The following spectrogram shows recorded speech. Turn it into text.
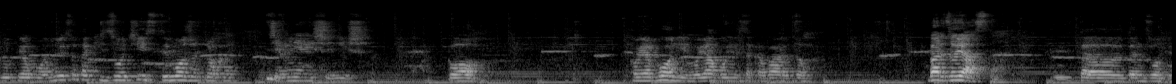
lub jabłonią. Jest to taki złocisty, może trochę ciemniejszy niż po, po jabłoni, bo jabłoń jest taka bardzo, bardzo jasna. To, ten złoty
